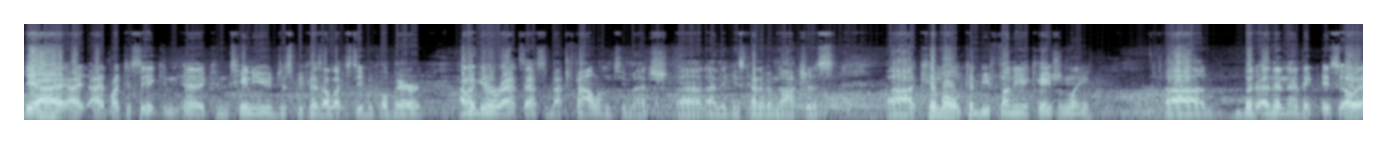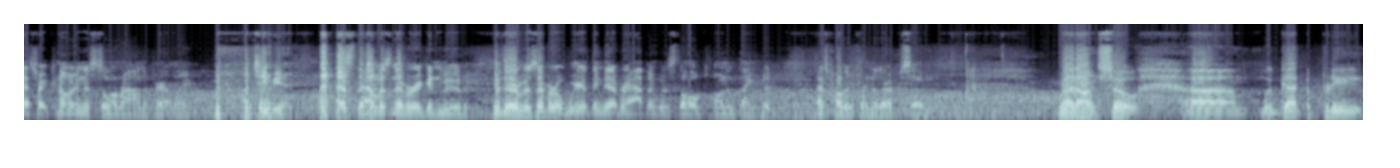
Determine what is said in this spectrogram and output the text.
Yeah, I, I, I'd like to see it con, uh, continue just because I like Stephen Colbert. I don't give a rat's ass about Fallon too much. Uh, I think he's kind of obnoxious. Uh, Kimmel can be funny occasionally. Uh, but and then I think it's oh that's right Conan is still around apparently on TV. that was never a good move. If there was ever a weird thing that ever happened was the whole Conan thing, but that's probably for another episode. Right on. So um, we've got a pretty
